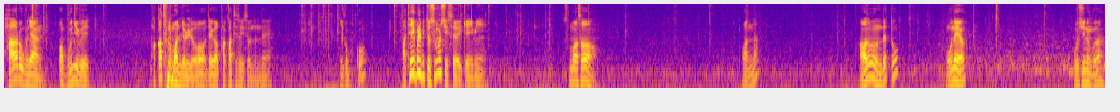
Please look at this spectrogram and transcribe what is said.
바로 그냥 어 문이 왜 바깥으로만 열려? 내가 바깥에 서 있었는데. 이거 먹고? 아 테이블 밑으로 숨을 수 있어요 이 게임이. 숨어서. 왔나? 안 오는데 또? 오네요. 오시는구나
